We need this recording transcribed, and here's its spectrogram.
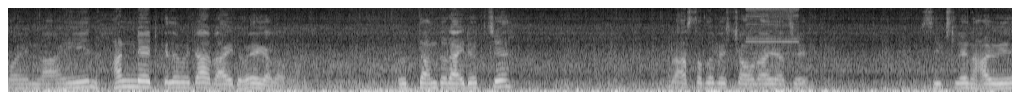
point nine hundred kilometre ride হয়ে গেল আমার। দুর্দান্ত রাইড হচ্ছে। রাস্তা তো বেশ চওড়াই আছে। Six lane highway.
